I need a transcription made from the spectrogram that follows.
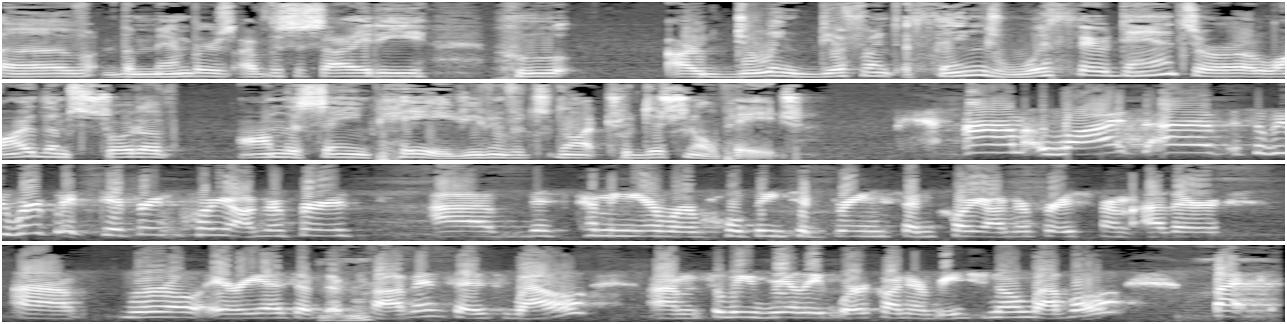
of the members of the society who are doing different things with their dance, or are a lot of them sort of on the same page, even if it's not traditional page? Um, lots of so we work with different choreographers. Uh, this coming year, we're hoping to bring some choreographers from other uh, rural areas of the province as well. Um, so we really work on a regional level, but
